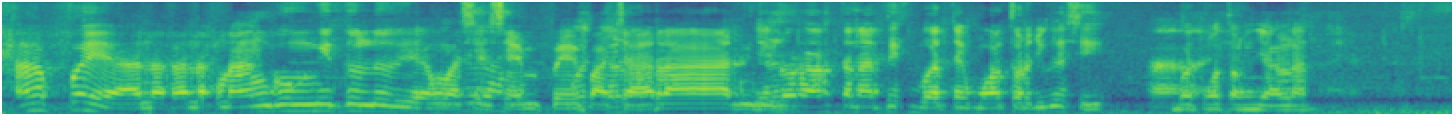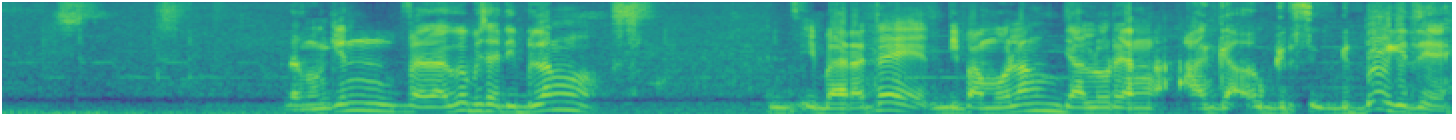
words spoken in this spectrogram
apa ya anak-anak nanggung gitu loh yang masih SMP buat pacaran gitu. jalur alternatif buat naik motor juga sih, buat potong jalan. dan mungkin gue bisa dibilang ibaratnya di Pamulang jalur yang agak gede gede gitu ya.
